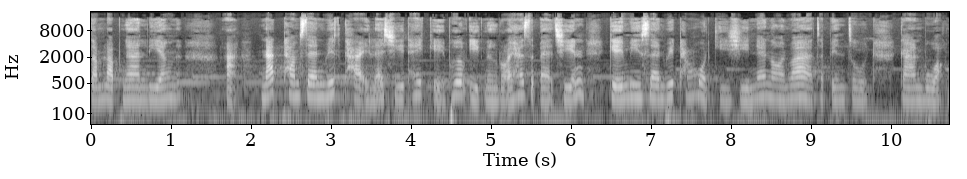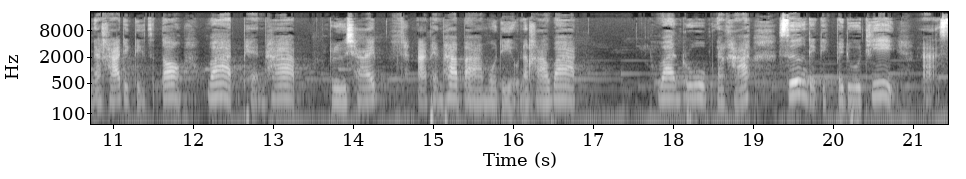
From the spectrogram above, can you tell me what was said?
สำหรับงานเลี้ยง อะนัดทำแซนด์วิชไข่และชีสให้เก๋เพิ่มอีก 158 ชิ้น เก๋มีแซนด์วิชทั้งหมดกี่ชิ้นแน่นอนว่าจะเป็นโจทย์การบวกนะคะ เด็กๆจะต้องวาดแผนภาพ หรือใช้แผนภาพบาร์โมเดลนะคะ วาดวาดรูปนะคะ ซึ่งเด็กๆไปดูที่แซ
